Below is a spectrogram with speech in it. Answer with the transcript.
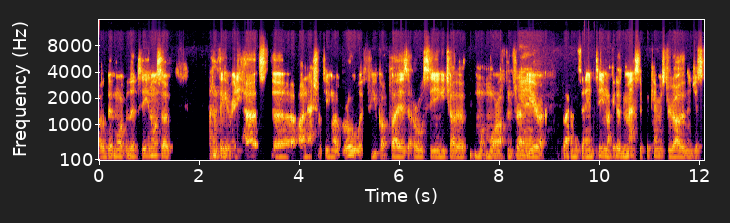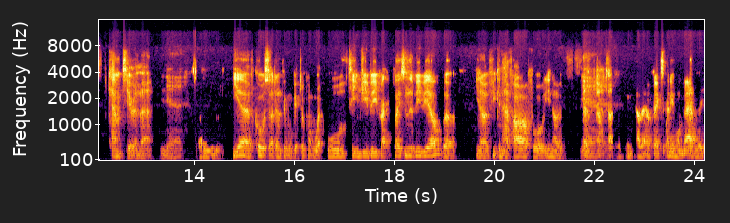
a bit more validity, and also, I don't think it really hurts the our national team overall if you've got players that are all seeing each other more, more often throughout yeah. the year. Play on the same team, like it does massive for chemistry rather than just camps here and there. Yeah. So yeah, of course, I don't think we'll get to a point where all Team GB plays in the BBL, but you know, if you can have half or you know, yeah, I, don't think how that affects anyone badly.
